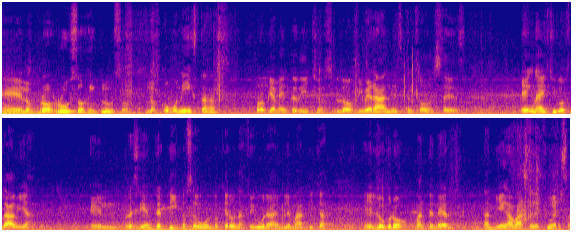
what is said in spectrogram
eh, los prorrusos incluso, los comunistas propiamente dichos, los liberales. Entonces, en la ex Yugoslavia, el presidente Tito II, que era una figura emblemática, él logró mantener también a base de fuerza.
